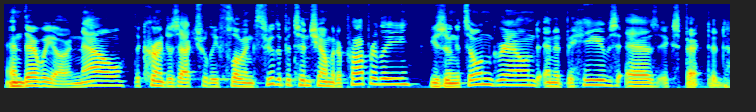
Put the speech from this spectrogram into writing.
and there we are. Now the current is actually flowing through the potentiometer properly, using its own ground, and it behaves as expected,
